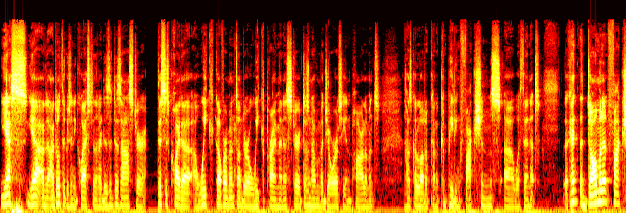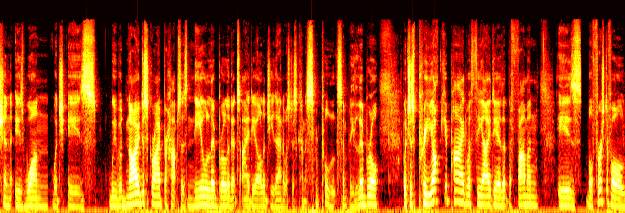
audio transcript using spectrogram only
Yes, yeah, and I don't think there's any question that it is a disaster. This is quite a, a weak government under a weak prime minister. It doesn't have a majority in parliament. It has got a lot of kind of competing factions uh, within it. I think the dominant faction is one which is we would now describe perhaps as neoliberal in its ideology. Then it was just kind of simple, simply liberal, which is preoccupied with the idea that the famine is, well, first of all,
